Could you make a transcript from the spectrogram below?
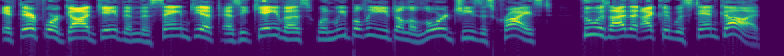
If therefore God gave them the same gift as he gave us when we believed on the Lord Jesus Christ, who was I that I could withstand God?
